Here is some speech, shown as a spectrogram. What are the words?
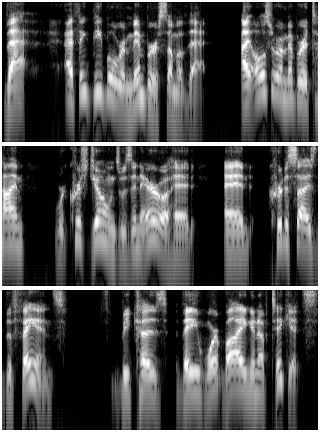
that I think people remember some of that. I also remember a time where Chris Jones was in Arrowhead and criticized the fans because they weren't buying enough tickets,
